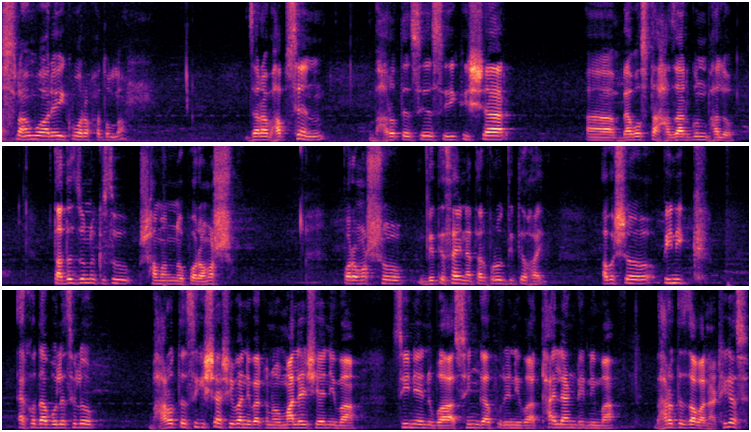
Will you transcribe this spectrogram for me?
আসসালামু আলাইকুম রহমতুল্লাহ যারা ভাবছেন ভারতে সে চিকিৎসার ব্যবস্থা হাজার গুণ ভালো, তাদের জন্য কিছু সামান্য পরামর্শ। পরামর্শ দিতে চাই না, তারপরেও দিতে হয়। অবশ্য পিনিক একদা বলেছিল, ভারতে চিকিৎসা সেবা নিবা কেন? মালয়েশিয়া নিবা, চীনে নিবা, সিঙ্গাপুরে নিবা, থাইল্যান্ডে নিবা, ভারতে যাবা না, ঠিক আছে?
